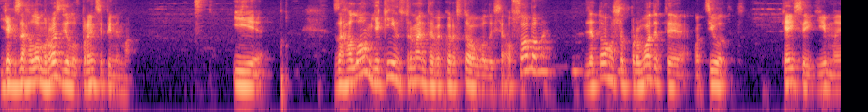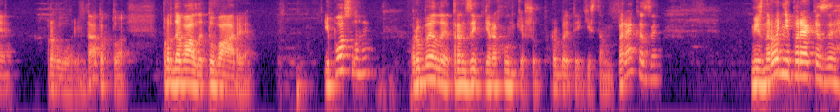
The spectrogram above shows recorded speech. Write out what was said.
як загалом розділу, в принципі, нема. І загалом, які інструменти використовувалися особами для того, щоб проводити оці от кейси, які ми проговорюємо. Да? Тобто продавали товари і послуги, робили транзитні рахунки, щоб робити якісь там перекази Міжнародні перекази,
